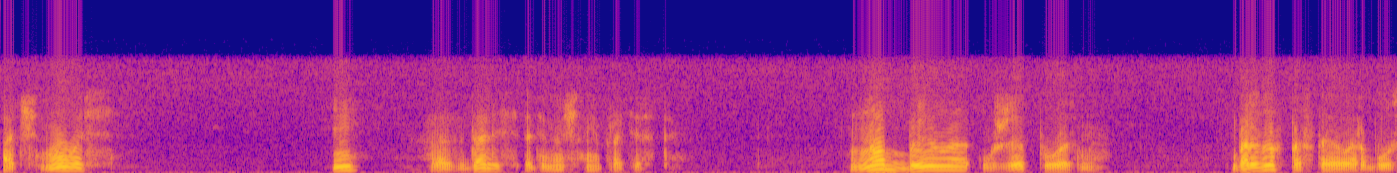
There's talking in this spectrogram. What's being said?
очнулась и раздались одиночные протесты. Но было уже поздно. Борзов поставил арбуз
